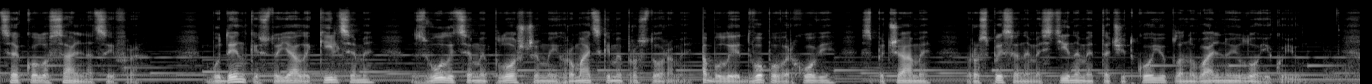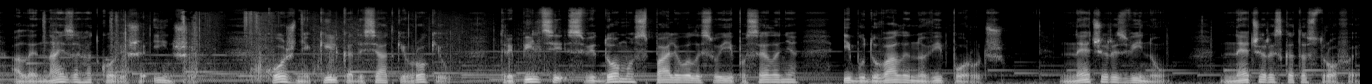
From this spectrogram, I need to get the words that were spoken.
це колосальна цифра. Будинки стояли кільцями з вулицями, площами і громадськими просторами, а були двоповерхові з печами, розписаними стінами та чіткою планувальною логікою. Але найзагадковіше інше кожні кілька десятків років трипільці свідомо спалювали свої поселення і будували нові поруч не через війну, не через катастрофи,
